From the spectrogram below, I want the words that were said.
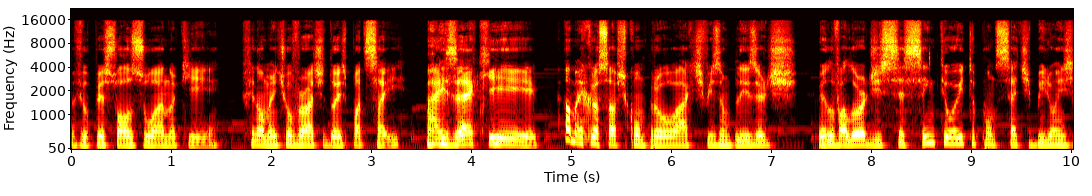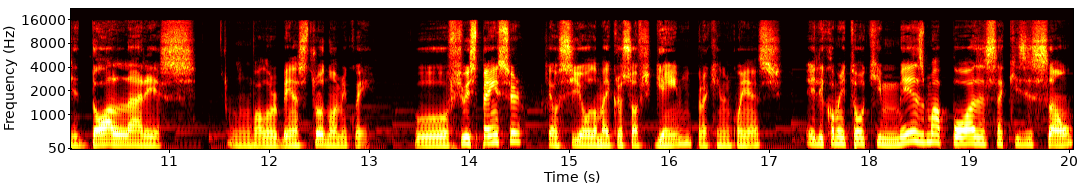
eu vi o pessoal zoando que finalmente o Overwatch 2 pode sair. Mas é que a Microsoft comprou a Activision Blizzard pelo valor de 68,7 bilhões de dólares. Um valor bem astronômico aí. O Phil Spencer, que é o CEO da Microsoft Gaming, para quem não conhece, ele comentou que mesmo após essa aquisição,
